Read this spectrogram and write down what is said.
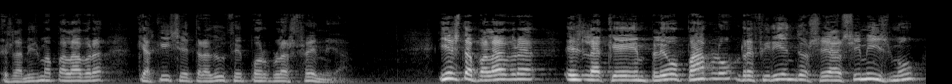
es la misma palabra que aquí se traduce por blasfemia. Y esta palabra es la que empleó Pablo refiriéndose a sí mismo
